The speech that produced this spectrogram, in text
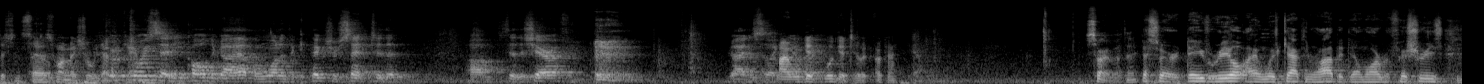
just, I So- just want to make sure we have the Troy cameras. said he called the guy up and wanted the picture sent to the, uh, to the sheriff. Guy just like. All right, we'll get, we'll get to it, okay. Yeah. Sorry about that. Yes, sir. Dave Reel. I'm with Captain Rob at Delmarva Fisheries. I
